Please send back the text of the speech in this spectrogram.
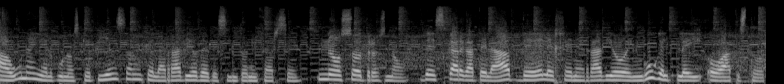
Aún hay algunos que piensan que la radio debe sintonizarse. Nosotros no. Descárgate la app de LGN Radio en Google Play o App Store.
